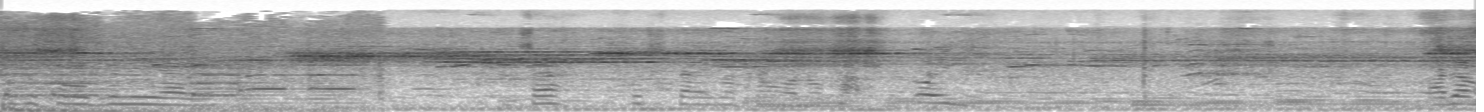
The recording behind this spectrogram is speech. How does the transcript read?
मुझे समझ में नहीं आ रहा अच्छा कुछ ट्राई करता हूँ अनोखा कोई आ जाओ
